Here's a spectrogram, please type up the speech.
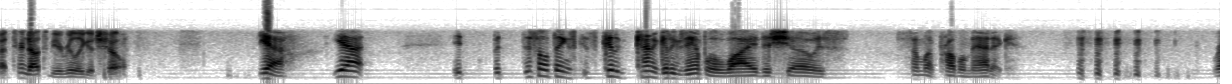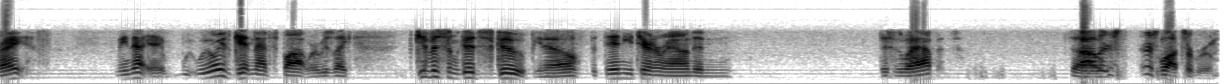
That turned out to be a really good show. yeah, yeah. It, but this whole thing is it's good, kind of good example of why this show is somewhat problematic, right? I mean that it, we we always get in that spot where it was like, give us some good scoop, you know. But then you turn around and this is what happens. So Well, there's there's lots of room.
